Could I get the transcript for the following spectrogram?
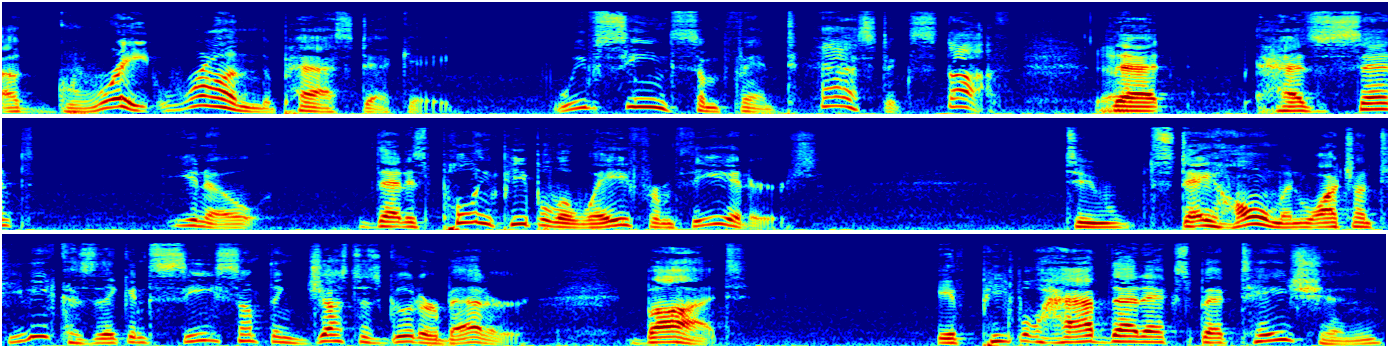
a- great run the past decade. We've seen some fantastic stuff that has sent, you know, that is pulling people away from theaters to stay home and watch on TV because they can see something just as good or better. But if people have that expectation,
